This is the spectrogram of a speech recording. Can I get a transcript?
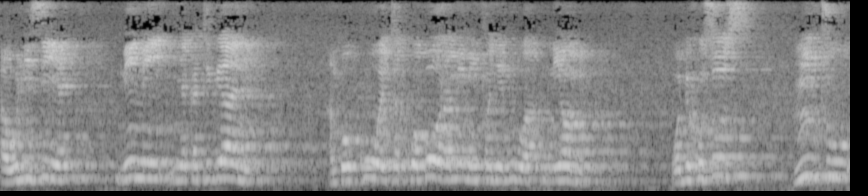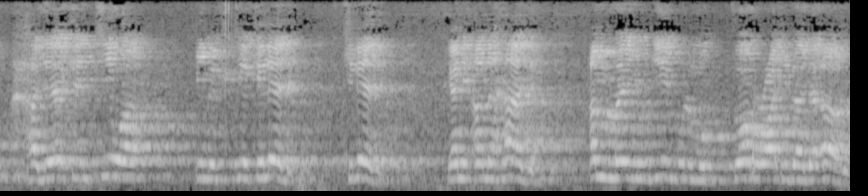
aulizie mimi nyakati gani ambapo kuwa itakuwa bora mimi nifanye dua niombe? Wa bikhusus mtu haja yake ikiwa imefikia kelele kilele yani ana haja amma yujibu almudtarra idha daahu.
